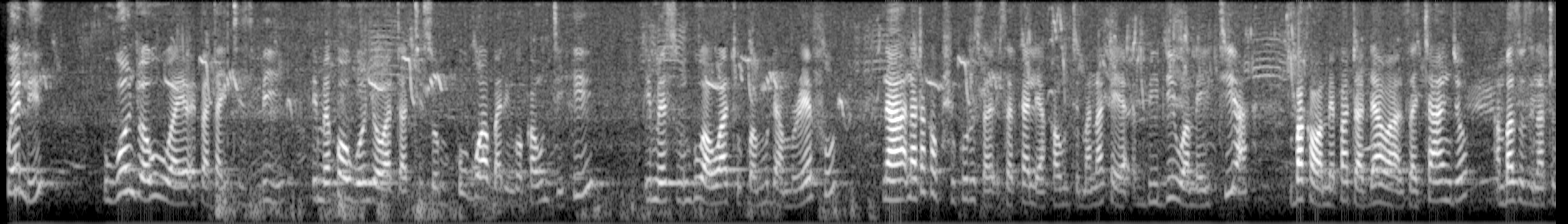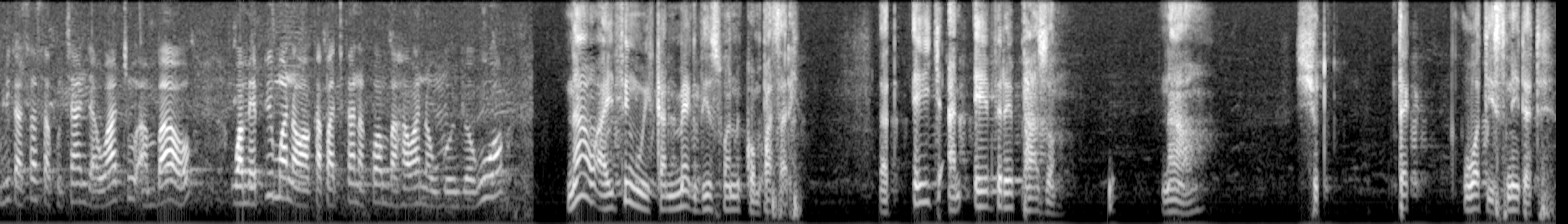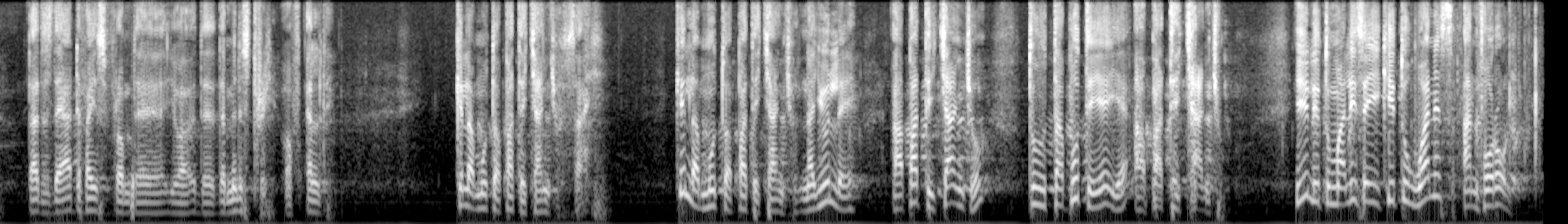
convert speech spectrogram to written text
Kweli ugonjwa huu wa hepatitis B imekuwa ugonjwa wa tatizo mkubwa Baringo kaunti hii, imesumbua watu kwa muda mrefu, na nataka kushukuru serikali ya kaunti, manake bidii wameitia mpaka wamepata dawa za chanjo ambazo zinatumika sasa kuchanja watu ambao wamepimwa na wakapatikana kwamba hawana ugonjwa huo. Now I think we can make this one compulsory that each and every person now should take what is needed. That is the advice from the, your, the, the Ministry of Health. Kila mtu apate chanjo sahi, kila mtu apate chanjo, na yule apate chanjo, tutafute yeye apate chanjo ili tumalize hii kitu once and for all.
